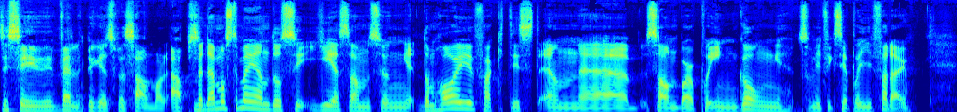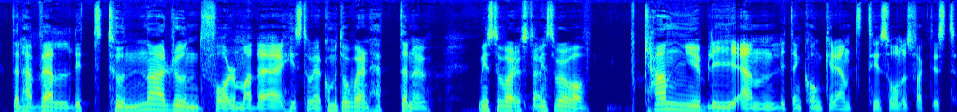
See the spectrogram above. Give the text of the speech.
det ser ju väldigt mycket ut som en soundbar. Absolut. Men där måste man ju ändå se, ge Samsung, de har ju faktiskt en eh, soundbar på ingång som vi fick se på IFA där. Den här väldigt tunna rundformade historien, jag kommer inte ihåg vad den hette nu. Minns du vad, minns du vad det var? Kan ju bli en liten konkurrent till Sonos faktiskt.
